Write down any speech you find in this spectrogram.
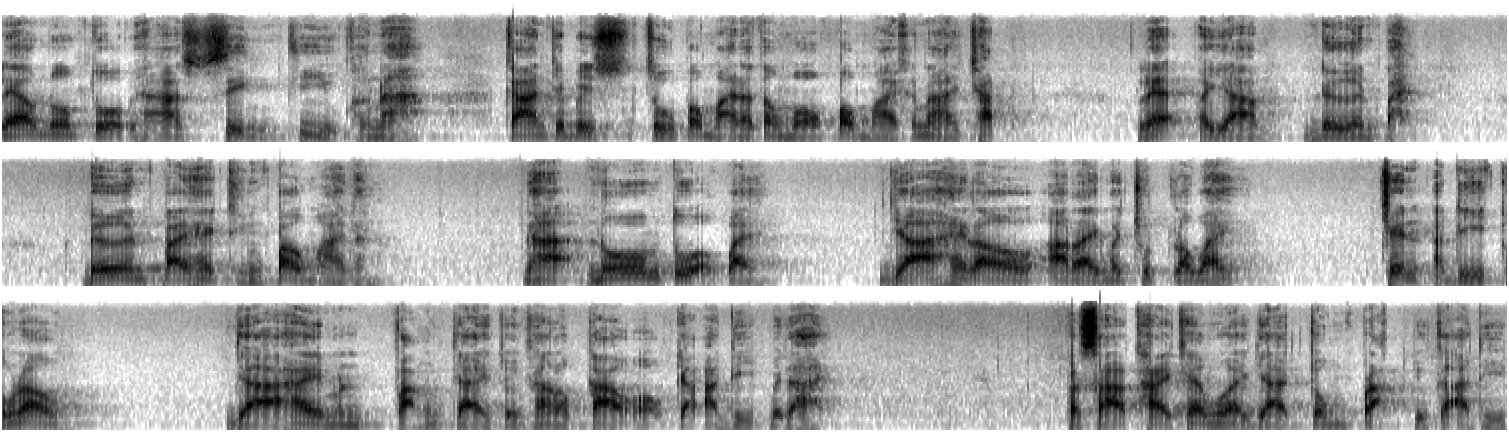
แล้วโน้มตัวไปหาสิ่งที่อยู่ข้างหน้า การจะไปสู่เป้าหมายเราต้องมองเป้าหมายข้างหน้าให้ชัด และพยายามเดินไป เดินไปให้ถึงเป้าหมายนั้นนะฮะโน้มตัวออกไป อย่าให้เราอะไรมาชุดเราไว้ เช่นอดีตของเรา อย่าให้มันฝังใจจนข้างเราก้าวออกจากอดีตไม่ได้ ภาษาไทยใช้ว่าอย่าจมปลักอยู่กับอดีต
